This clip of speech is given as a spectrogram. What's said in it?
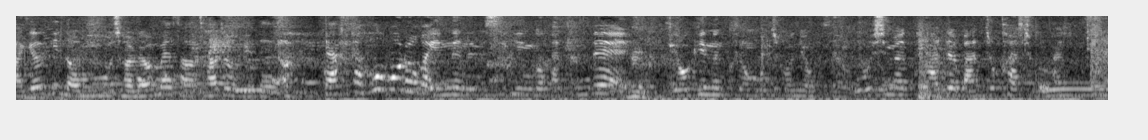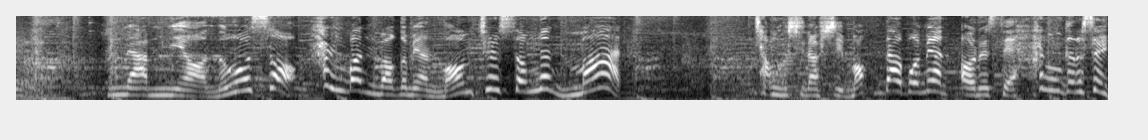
가격이 너무 저렴해서 자주 오게 돼요. 약간 호불호가 있는 음식인 것 같은데 여기는 그런 거 전혀 없어요. 오시면 다들 만족하시고 가시세요. 남녀노소 한 번 먹으면 멈출 수 없는 맛. 정신없이 먹다 보면 어느새 한 그릇을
